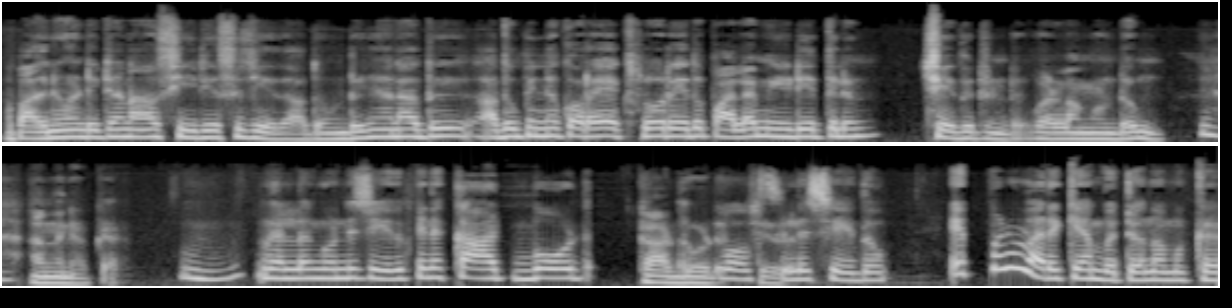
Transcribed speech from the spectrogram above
അപ്പൊ അതിന് വേണ്ടിയിട്ടാണ് ആ സീരീസ് ചെയ്തത്. അതുകൊണ്ട് ഞാൻ അത് അത് പിന്നെ കുറെ എക്സ്പ്ലോർ ചെയ്ത് പല മീഡിയത്തിലും ചെയ്തിട്ടുണ്ട്. വെള്ളം കൊണ്ടും അങ്ങനെയൊക്കെ. വെള്ളം കൊണ്ട് ചെയ്തു. പിന്നെ കാർഡ്ബോർഡ് കാർഡ്ബോർഡ് ബോക്സിൽ ചെയ്തു. എപ്പോഴും വരയ്ക്കാൻ പറ്റുമോ നമുക്ക്?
